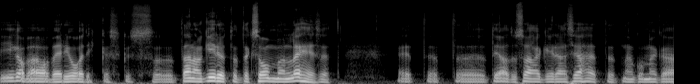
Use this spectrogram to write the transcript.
igapäevaperioodikas, kus täna kirjutatakse, homme on lehes, et et, et teadusajakirjas jah, et, et nagu me ka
